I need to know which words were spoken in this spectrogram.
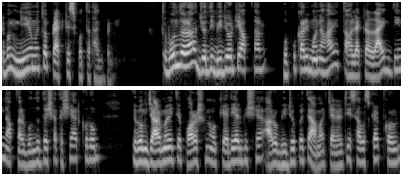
এবং নিয়মিত প্র্যাকটিস করতে থাকবেন। তো বন্ধুরা, যদি ভিডিওটি আপনার উপকারী মনে হয়, তাহলে একটা লাইক দিন, আপনার বন্ধুদের সাথে শেয়ার করুন এবং জার্মানিতে পড়াশোনা ও ক্যারিয়ার বিষয়ে আরও ভিডিও পেতে আমার চ্যানেলটি সাবস্ক্রাইব করুন।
